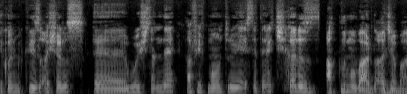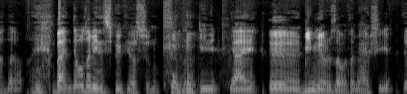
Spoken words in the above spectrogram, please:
ekonomik krizi aşarız. E, bu işten de hafif Montreux'u esneterek çıkarız. Aklı mı vardı acaba da? ben de o da benim spekülasyonum. yani e, bilmiyoruz ama tabii her şeyi. E,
